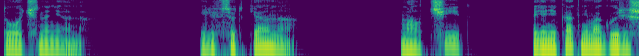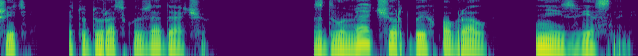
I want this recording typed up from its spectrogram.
Точно не она. Или все-таки она? Молчит, а я никак не могу решить эту дурацкую задачу. С двумя, черт бы их побрал, неизвестными.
